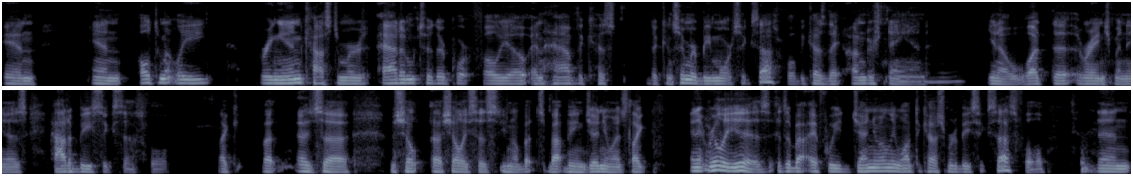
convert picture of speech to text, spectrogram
and and ultimately bring in customers, add them to their portfolio, and have the the consumer be more successful because they understand Mhm. you know what the arrangement is how to be successful like but as uh michelle uh, shelley says you know but it's about being genuine it's like and it really is it's about if we genuinely want the customer to be successful then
